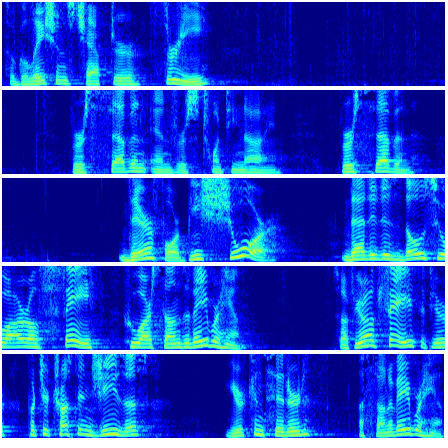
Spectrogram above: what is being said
So, Galatians chapter 3, verse 7 and verse 29. Verse 7 Therefore, be sure that it is those who are of faith who are sons of Abraham. So if you're of faith, if you put your trust in Jesus, you're considered a son of Abraham.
